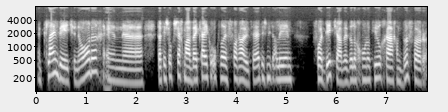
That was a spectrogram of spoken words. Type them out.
een klein beetje nodig. En dat is ook zeg maar, wij kijken ook wel even vooruit. Hè. Het is niet alleen voor dit jaar. We willen gewoon ook heel graag een buffer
